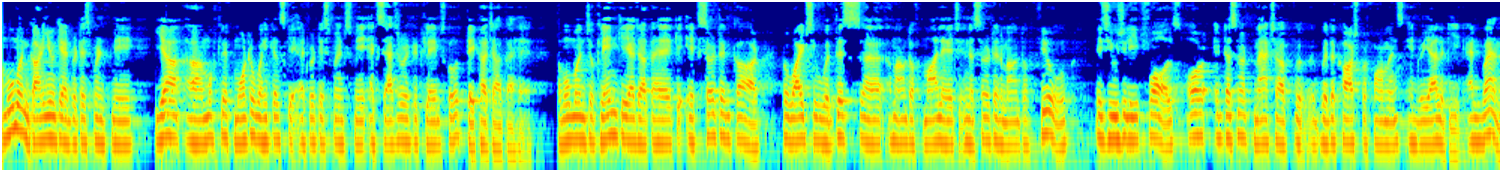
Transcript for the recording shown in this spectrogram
عموماً گاڑیوں کے ایڈورٹیزمنٹ میں یا مختلف موٹر وہیکلس کے ایڈورٹیزمنٹس میں ایکسوریٹ کلیمس کو دیکھا جاتا ہے عموماً جو کلیم کیا جاتا ہے کہ ایک certain car provides you with this amount of mileage in certain amount of is usually false اور it does not match up car performance reality and when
